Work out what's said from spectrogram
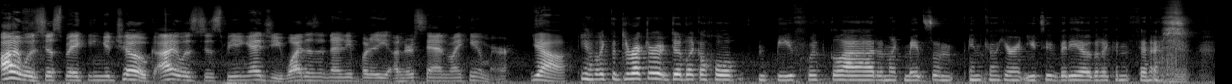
I was just making a joke. I was just being edgy. Why doesn't anybody understand my humor? Yeah, yeah like the director did like a whole beef with GLAAD and like made some incoherent youtube video that i couldn't finish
